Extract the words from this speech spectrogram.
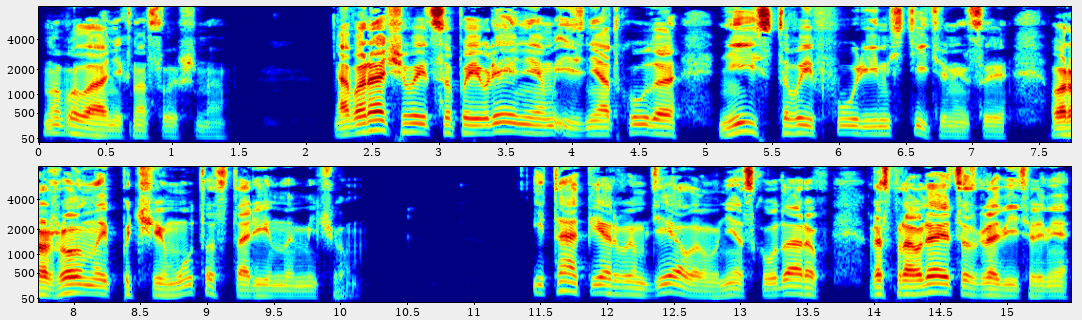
но была о них наслышана оборачивается появлением из ниоткуда неистовой фурии мстительницы, вооруженной почему-то старинным мечом. И та первым делом в несколько ударов расправляется с грабителями,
